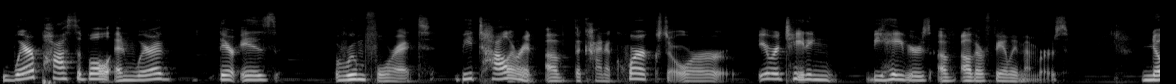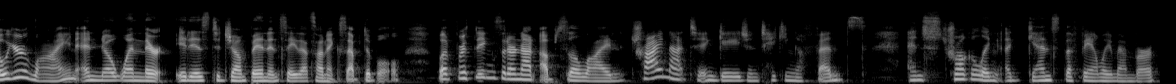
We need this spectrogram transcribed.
Where possible and where there is room for it, be tolerant of the kind of quirks or irritating behaviors of other family members. Know your line and know when there it is to jump in and say that's unacceptable. But for things that are not up to the line, try not to engage in taking offense and struggling against the family member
